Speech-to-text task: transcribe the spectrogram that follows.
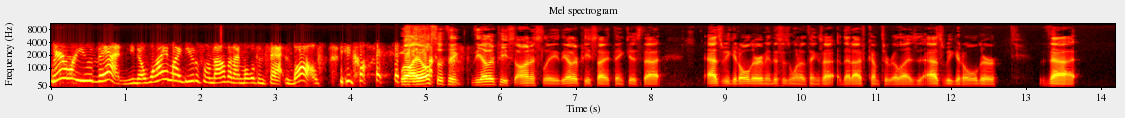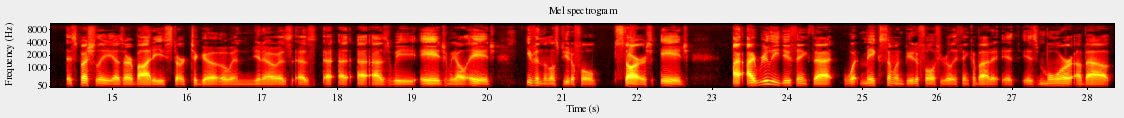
Where were you then? You know, why am I beautiful now that I'm old and fat and bald? You know. well, I also think the other piece, honestly, the other piece I think is that as we get older, I mean, this is one of the things that, that I've come to realize as we get older, that especially as our bodies start to go and you know as as as we age and we all age even the most beautiful stars age. I, I really do think that what makes someone beautiful, if you really think about it, it is more about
